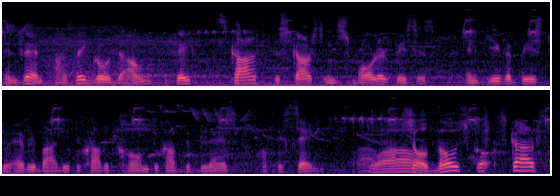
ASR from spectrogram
and then as they go down, they cut the scarves in smaller pieces and give a piece to everybody to have it home, to have the bless of the saint. So those sco- scarves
